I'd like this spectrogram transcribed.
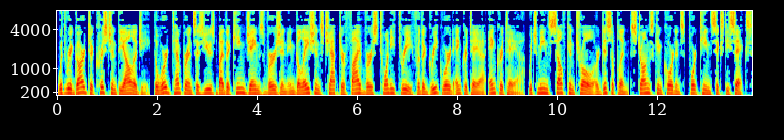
With regard to Christian theology, the word temperance is used by the King James Version in Galatians chapter 5 verse 23 for the Greek word enkrateia which means self-control or discipline Strong's Concordance, 1466.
